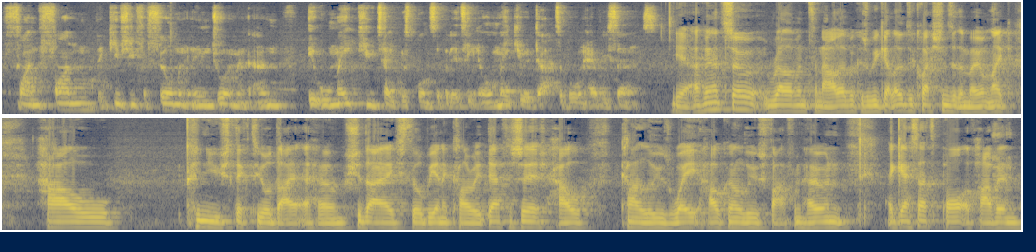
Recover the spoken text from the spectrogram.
find fun, that gives you fulfillment and enjoyment, and it will make you take responsibility it will make you adaptable in every sense. Yeah, I think that's so relevant to now though because we get loads of questions at the moment like how can you stick to your diet at home? Should I still be in a calorie deficit? How can I lose weight? How can I lose fat from home? I guess that's part of having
